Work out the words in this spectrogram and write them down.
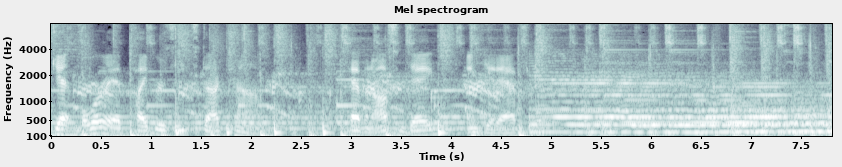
Get more at piperseats.com. Have an awesome day and get after it.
